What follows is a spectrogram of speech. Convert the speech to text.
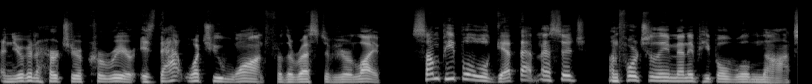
and you're going to hurt your career. Is that what you want for the rest of your life? Some people will get that message. Unfortunately, many people will not.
